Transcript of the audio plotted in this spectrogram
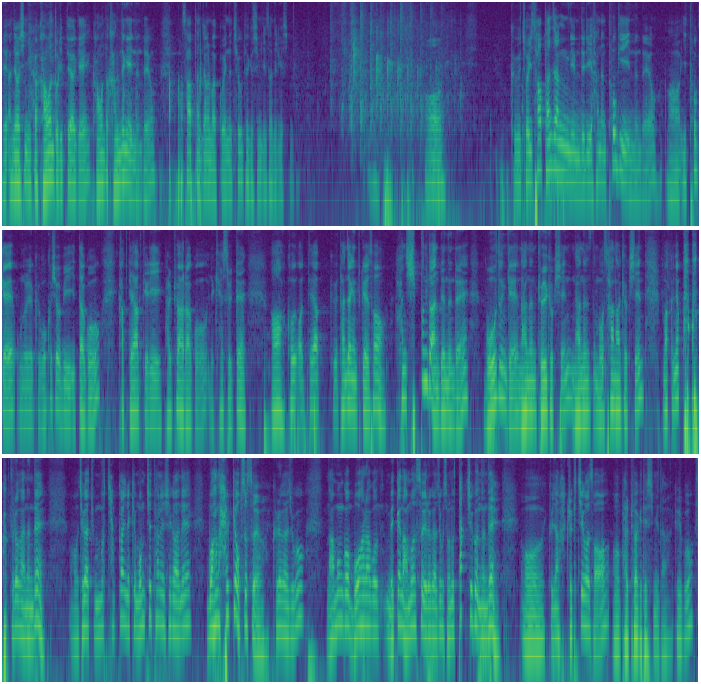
네, 안녕하십니까. 강원도립대학의 강원도 강릉에 있는데요. 어, 사업단장을 맡고 있는 최근표 교수님 인사드리겠습니다. 어, 그 저희 사업단장님들이 하는 톡이 있는데요. 어, 이 톡에 오늘 그 워크숍이 있다고 각 대학들이 발표하라고 이렇게 했을 때, 아, 그 어, 대학 그 단장님께서 한 10분도 안 됐는데 모든 게 나는 교육 혁신, 나는 뭐 산학혁신 막 그냥 콱콱콱 들어가는데 어, 제가 좀뭐 잠깐 이렇게 멈칫하는 시간에 뭐 하나 할 게 없었어요. 그래가지고 남은 거 뭐 하라고 몇 개 남았어 이래가지고 저는 딱 찍었는데 어, 그냥 그렇게 찍어서 어, 발표하게 됐습니다. 그리고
